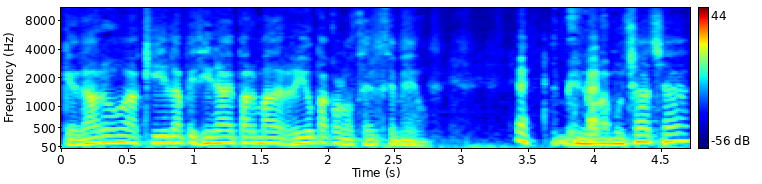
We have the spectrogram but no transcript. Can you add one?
Quedaron aquí en la piscina de Palma del Río para conocerse mejor. Vino la muchacha,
